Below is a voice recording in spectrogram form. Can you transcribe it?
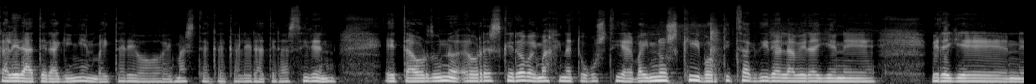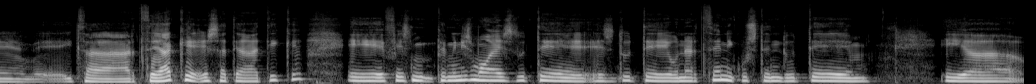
kalera atera ginen, baita ere emazteak kalera atera ziren. Eta ordun horrezkero, ba, imaginatu guztia, bai noski bortitzak direla beraien, e, beraien e, itza hartzeak esateagatik. E, feminismoa ez dute, ez dute onartzen, ikusten dute Ia,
